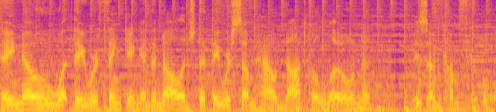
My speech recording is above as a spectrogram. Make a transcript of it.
They know what they were thinking, and the knowledge that they were somehow not alone is uncomfortable.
